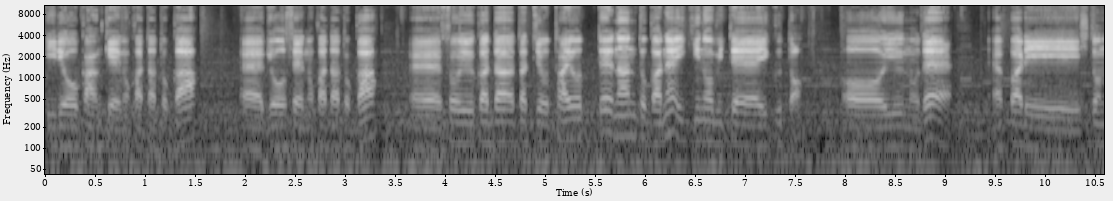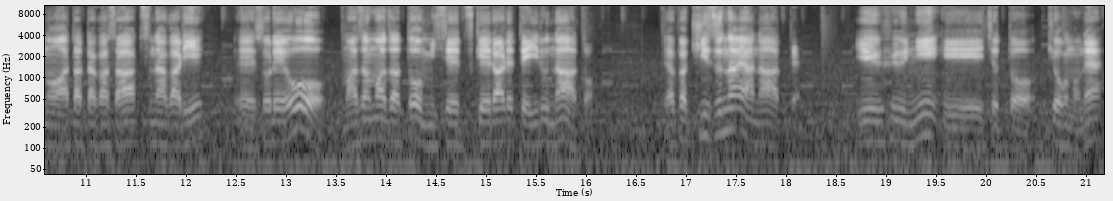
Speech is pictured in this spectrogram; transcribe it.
療関係の方とか、えー、行政の方とか、えー、そういう方たちを頼ってなんとかね生き延びていくというのでやっぱり人の温かさつながり、えー、それをまざまざと見せつけられているなとやっぱ絆やなっていうふうに、えー、ちょっと今日のね、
